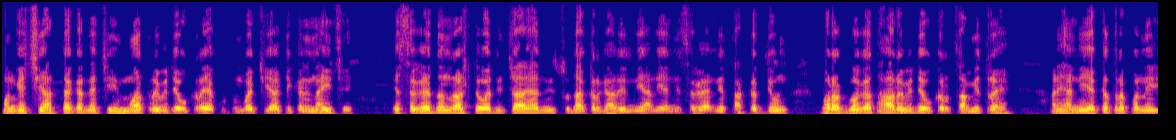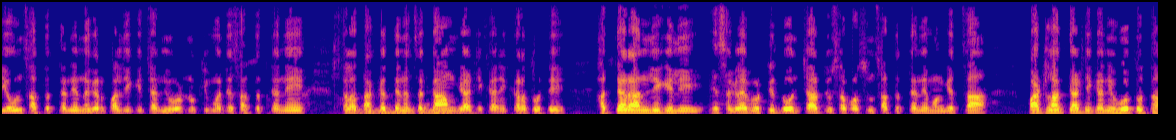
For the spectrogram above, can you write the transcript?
मंगेशची हत्या करण्याची हिंमत रवी देवकर या कुटुंबाची या ठिकाणी नाहीच आहे. हे सगळेजण राष्ट्रवादीच्या ह्यांनी सुधाकर घारेंनी आणि यांनी सगळ्यांनी ताकद देऊन भरत भगत हा रवी देवकरचा मित्र आहे. आणि ह्यांनी एकत्रपणे येऊन सातत्याने नगरपालिकेच्या निवडणुकीमध्ये सातत्याने त्याला ताकद देण्याचं काम या ठिकाणी करत होते. हत्यारं आणली गेली. हे सगळ्या गोष्टी दोन चार दिवसापासून सातत्याने मंगेशचा पाठलाग त्या ठिकाणी होत होता.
